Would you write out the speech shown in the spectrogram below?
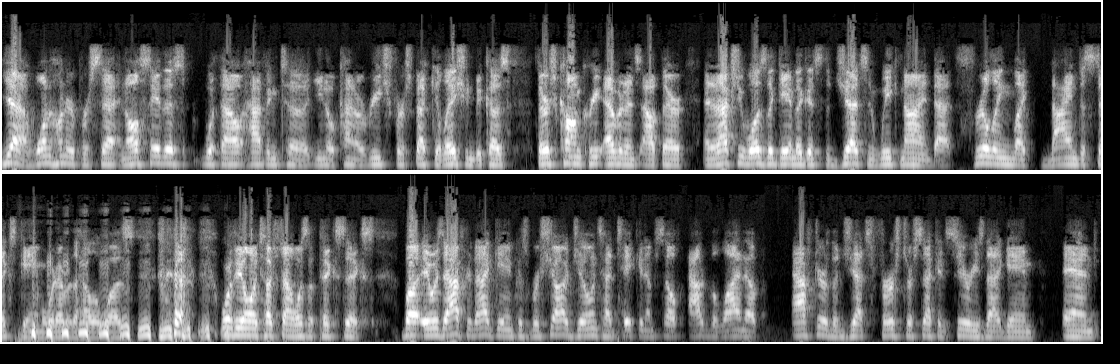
Yeah, 100%. And I'll say this without having to, you know, kind of reach for speculation because there's concrete evidence out there. And it actually was the game against the Jets in week nine, that thrilling, like, nine to six game or whatever the hell it was, where the only touchdown was a pick six. But it was after that game because Reshad Jones had taken himself out of the lineup after the Jets' first or second series that game. And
